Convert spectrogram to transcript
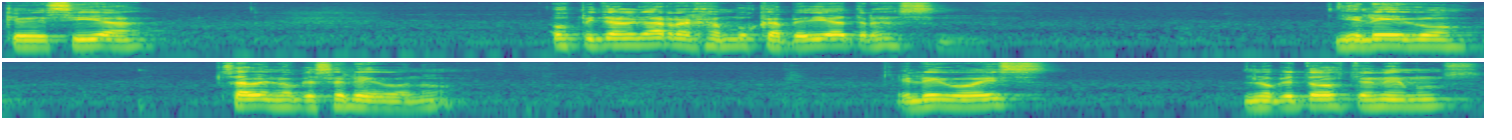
que decía Hospital Garrahan busca pediatras y el ego, saben lo que es el ego, ¿no? El ego es lo que todos tenemos,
